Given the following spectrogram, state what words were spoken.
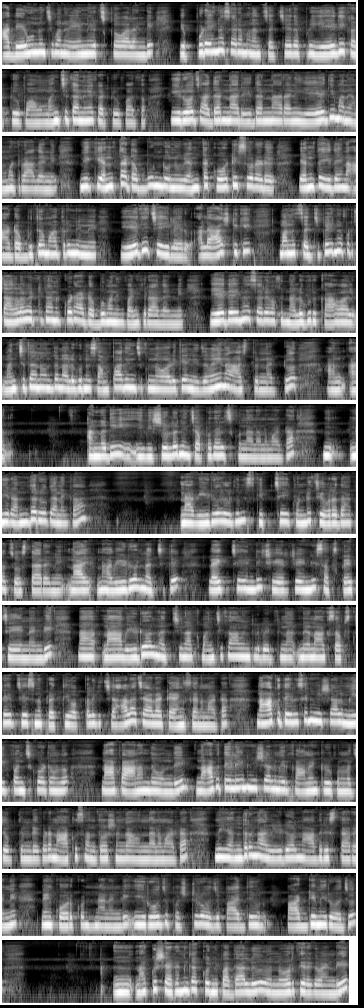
ఆ దేవుడి నుంచి మనం ఏం నేర్చుకోవాలండి? ఎప్పుడైనా సరే మనం చచ్చేటప్పుడు ఏది కట్టుకుపోము మంచితనమే కట్టుకుపోతాం. ఈరోజు అదన్నారు ఇదన్నారని ఏది మన ఎమ్మటి రాదండి. నీకు ఎంత డబ్బుండు నువ్వు ఎంత కోటీశ్వరుడు ఎంత ఇదైనా ఆ డబ్బుతో మాత్రం నిన్ను ఏది చేయలేరు. ఆ లాస్ట్కి మనం చచ్చిపోయినప్పుడు తగలబెట్టడానికి కూడా ఆ డబ్బు మనకి పనికిరాదండి. ఏదైనా సరే ఒక నలుగురు కావాలి. మంచితనంతో నలుగురిని సంపాదించుకున్న వాడికే నిజమైన ఆస్తున్నట్టు అన్నది ఈ విషయంలో నేను చెప్పదలుచుకున్నాను అనమాట మీరందరూ కనుక నా వీడియోలను స్కిప్ చేయకుండా చివరి దాకా చూస్తారని నా నా వీడియోలు నచ్చితే లైక్ చేయండి షేర్ చేయండి సబ్స్క్రైబ్ చేయండి నా నా వీడియోలు నచ్చి నాకు మంచి కామెంట్లు పెట్టిన నేను నాకు సబ్స్క్రైబ్ చేసిన ప్రతి ఒక్కరికి చాలా చాలా థ్యాంక్స్ అనమాట నాకు తెలిసిన విషయాలు మీకు పంచుకోవడంలో నాకు ఆనందం ఉంది. నాకు తెలియని విషయాలు మీరు కామెంట్ రూపంలో చెబుతుండే కూడా నాకు సంతోషంగా ఉందన్నమాట. మీ అందరూ నా వీడియోలను ఆదరిస్తారని నేను కోరుకుంటున్నానండి. ఈరోజు ఫస్ట్ రోజు పాడ్యం పాడ్యమి రోజు. నాకు సడన్గా కొన్ని పదాలు నోరు తిరగవండి.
